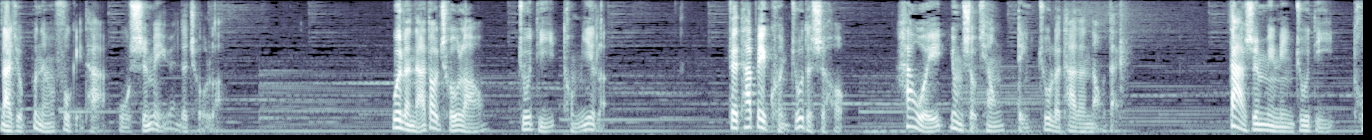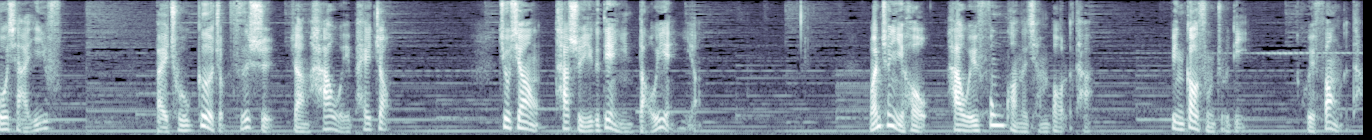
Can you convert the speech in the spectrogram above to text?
那就不能付给他五十美元的酬劳。为了拿到酬劳，朱迪同意了。在他被捆住的时候，哈维用手枪顶住了他的脑袋，大声命令朱迪脱下衣服，摆出各种姿势让哈维拍照，就像他是一个电影导演一样。完成以后，哈维疯狂地强暴了他，并告诉朱迪会放了他。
